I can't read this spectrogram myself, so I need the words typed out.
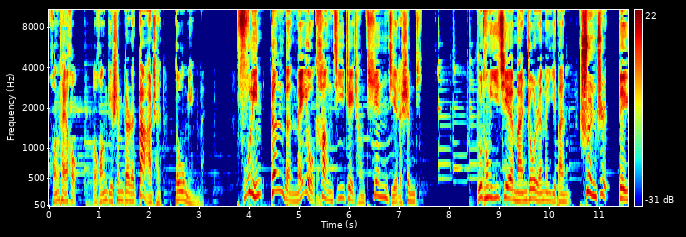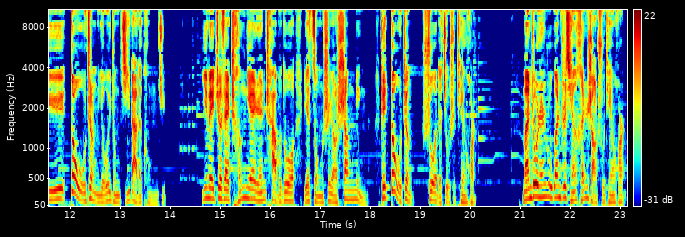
皇太后和皇帝身边的大臣都明白。福临根本没有抗击这场天劫的身体，如同一切满洲人们一般，顺治对于斗争有一种极大的恐惧，因为这在成年人差不多也总是要伤命的。这斗争说的就是天花。满洲人入关之前很少出天花，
